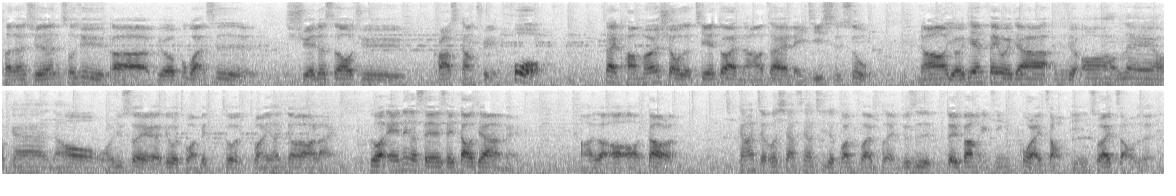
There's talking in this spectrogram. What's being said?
可能学生出去，呃，比如不管是学的时候去 cross country，或在 commercial 的阶段，然后再累积时速。然后有一天飞回家就觉得哦好累好干，然后我回去睡了，结果突然被突突然一通电话来说，哎那个谁谁到家了没？然后说哦哦到了，刚刚讲说下次要记得关 flight plan，就是对方已经过来找，已经出来找人了。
